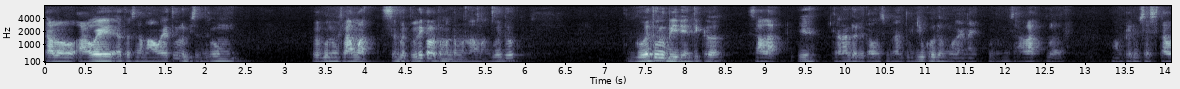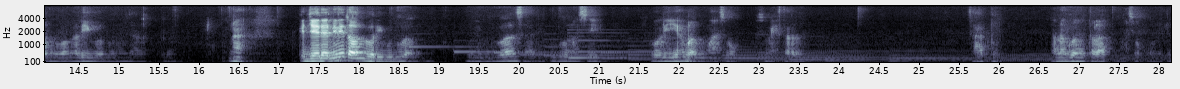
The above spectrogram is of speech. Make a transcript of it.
kalau Awe atau sama Awe itu lebih cenderung ke Gunung Selamat. Sebetulnya kalau teman-teman lama gue tuh gue tuh lebih identik ke Salak. Iya. karena dari tahun 97 gue udah mulai naik Gunung Salak udah hampir bisa setahun dua kali gue Gunung Salak. Nah kejadian ini tahun 2002 2002 gue saat itu gue masih kuliah baru masuk semester satu. Karena gue telat masuk waktu itu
